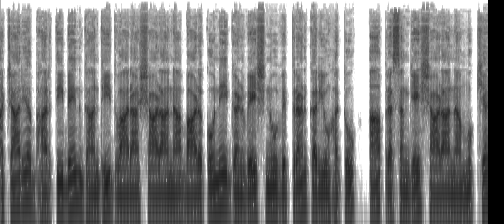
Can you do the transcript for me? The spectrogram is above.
આચાર્ય ભારતીબેન ગાંધી દ્વારા શાળાના બાળકોને ગણવેશનું વિતરણ કર્યું હતું. આ પ્રસંગે શાળાના મુખ્ય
